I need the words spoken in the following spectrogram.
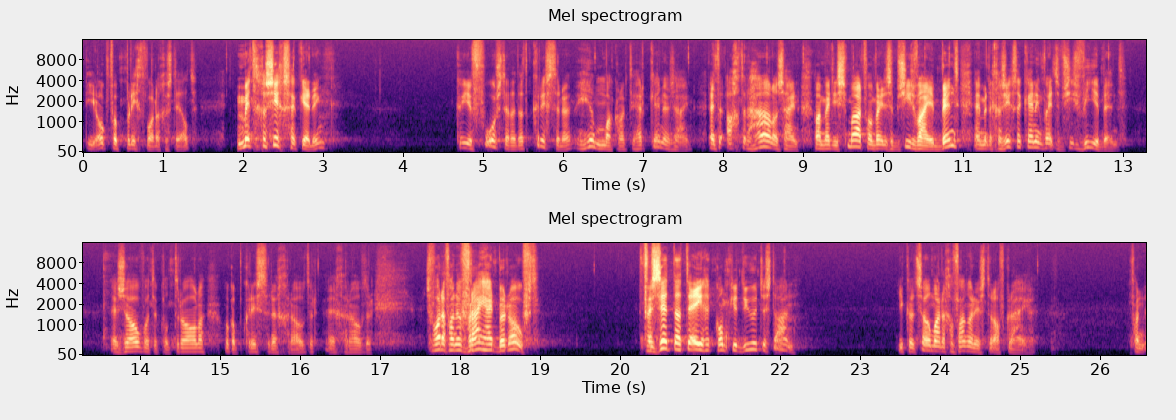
die ook verplicht worden gesteld, met gezichtsherkenning, kun je je voorstellen dat christenen heel makkelijk te herkennen zijn en te achterhalen zijn. Maar met die smartphone weten ze precies waar je bent en met de gezichtsherkenning weten ze precies wie je bent. En zo wordt de controle ook op christenen groter en groter. Ze worden van hun vrijheid beroofd. Verzet daartegen, kom je duur te staan. Je kunt zomaar een gevangenisstraf krijgen. Van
